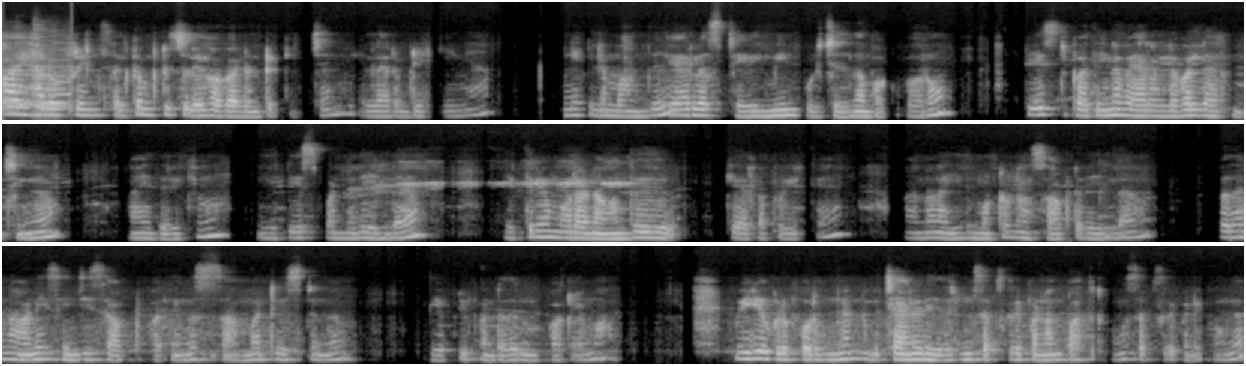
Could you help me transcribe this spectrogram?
Hi hello friends welcome to Sulekha garden kitchen எல்லோரும் எப்படி இருக்கீங்க? இன்றைக்கி நம்ம வந்து கேரளா ஸ்டைல் மீன் பிடிச்சது தான் பார்க்க போகிறோம் டேஸ்ட் பார்த்திங்கன்னா வேறு லெவலில் இருந்துச்சுங்க. நான் இது வரைக்கும் இது டேஸ்ட் பண்ணதே இல்லை. எத்தனையோ முறை நான் வந்து கேரளா போயிருக்கேன். ஆனால் நான் இது மட்டும் நான் சாப்பிட்டதே இல்லை. இப்போ தான் நானே செஞ்சு சாப்பிட்டு பார்த்தேங்க. செம்ம டேஸ்ட்டுங்க இது எப்படி பண்ணுறதுன்னு பார்க்கலாமா? வீடியோக்குள்ளே போகிறதுங்க நம்ம சேனல் இது வரைக்கும் சப்ஸ்கிரைப் பண்ணாமல் பார்த்துருக்கோங்க சப்ஸ்கிரைப் பண்ணிக்கோங்க.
